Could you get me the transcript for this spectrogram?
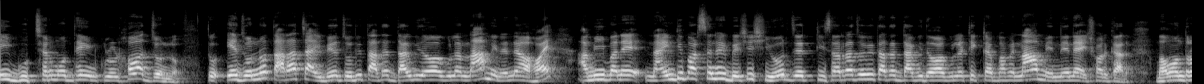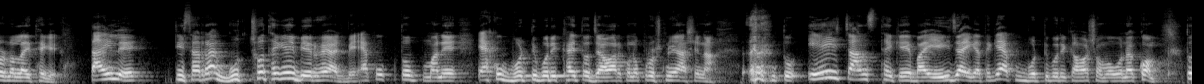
এই গুচ্ছের মধ্যে ইনক্লুড হওয়ার জন্য। তো এজন্য তারা চাইবে যদি তাদের দাবি দেওয়াগুলো না মেনে নেওয়া হয়, আমি মানে নাইনটি পার্সেন্টের বেশি শিওর যে টিচাররা যদি তাদের দাবি দেওয়াগুলো ঠিকঠাকভাবে না মেনে নেয় সরকার বা মন্ত্রণালয় থেকে, তাইলে টিচাররা গুচ্ছ থেকেই বের হয়ে আসবে। একক তো মানে একক ভর্তি পরীক্ষায় তো যাওয়ার কোনো প্রশ্নই আসে না। তো এই চান্স থেকে বা এই জায়গা থেকে একক ভর্তি পরীক্ষা হওয়ার সম্ভাবনা কম। তো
